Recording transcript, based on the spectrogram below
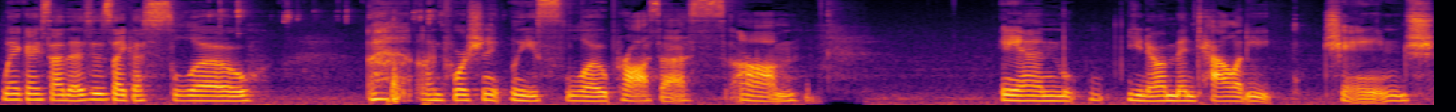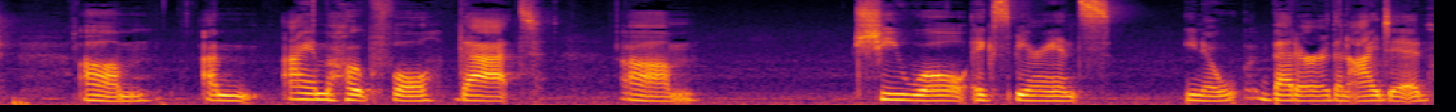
like I said, this is like a slow, unfortunately, slow process. Um, and, you know, a mentality change. Um, I'm, I am hopeful that, um, she will experience you know better than I did.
